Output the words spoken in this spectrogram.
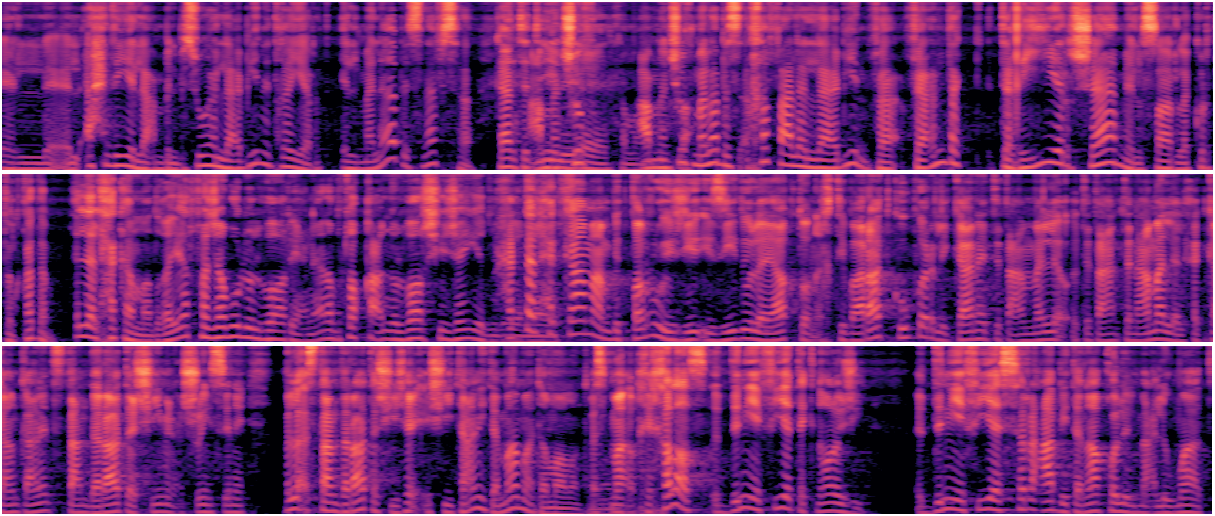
ال- الأحذية اللي عم بيلبسوها اللاعبين تغيرت. الملابس نفسها. كانت عم نشوف- إيه،. عم نشوف. ملابس أخف على اللاعبين. فعندك تغيير شامل صار لكرة القدم. إلا الحكم ما تغير فجابوا له الفار يعني. أنا بتوقع إنه الفار شيء جيد حتى يعني الحكام عم بيضطروا يجي يزيدوا لياقتهم. اختبارات كوبر اللي كانت تتعمل تتع- تنعمل للحكام كانت ستاندراتها شيء من 20 سنة. هلأ ستاندراتها شيء شيء ثاني تماما. تماما بس. ما أخي خلص الدنيا فيها technology الدنيا فيها سرعة بتناقل المعلومات.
